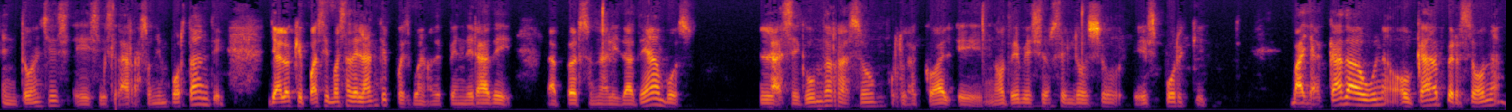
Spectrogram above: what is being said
Entonces, esa es la razón importante. Ya lo que pase más adelante, pues bueno, dependerá de la personalidad de ambos. La segunda razón por la cual eh, no debes ser celoso es porque vaya, cada una o cada persona,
